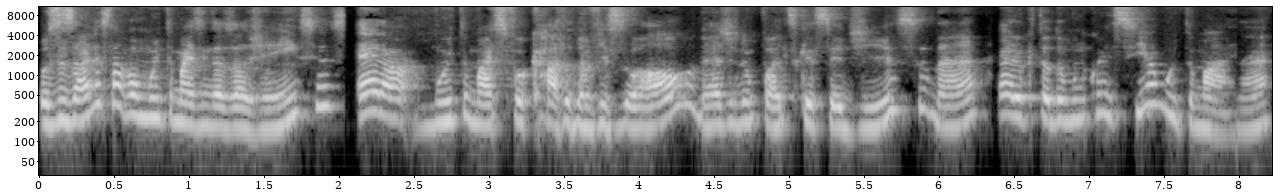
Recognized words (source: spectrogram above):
Os designers estavam muito mais indo às agências, era muito mais focado no visual, né? A gente não pode esquecer disso, né? Era o que todo mundo conhecia muito mais, né?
